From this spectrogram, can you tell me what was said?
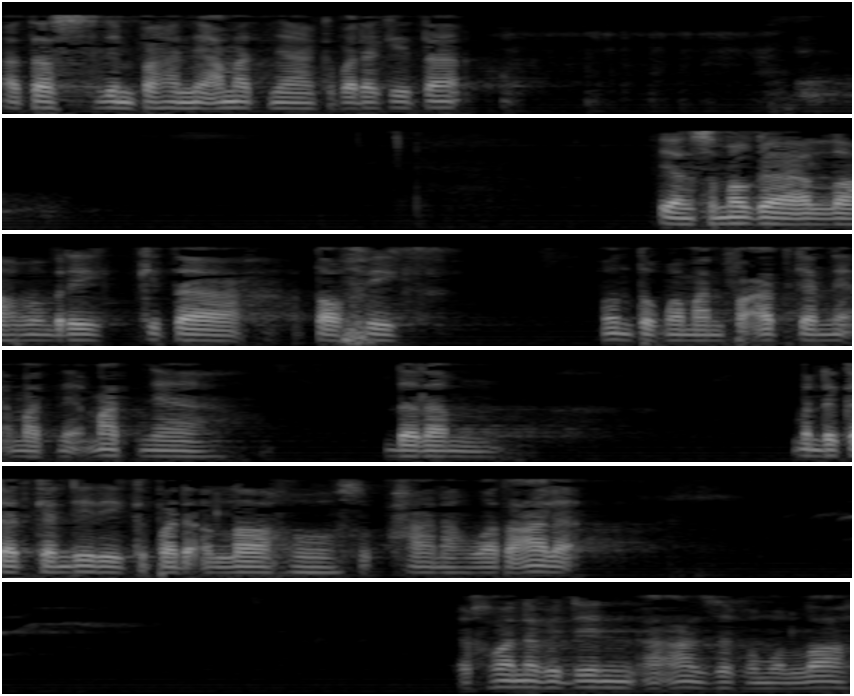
atas limpahan nikmatnya kepada kita yang semoga Allah memberi kita taufik untuk memanfaatkan nikmat-nikmatnya dalam mendekatkan diri kepada Allah Subhanahu wa taala. Ikhwana bidin a'azzakumullah.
